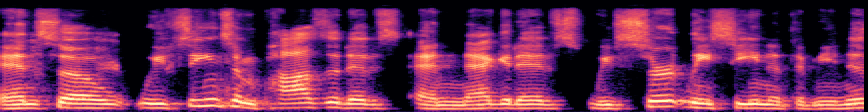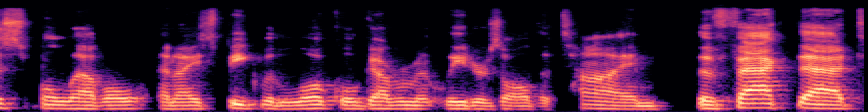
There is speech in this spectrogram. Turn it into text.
And so we've seen some positives and negatives. We've certainly seen at the municipal level, and I speak with local government leaders all the time, the fact that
